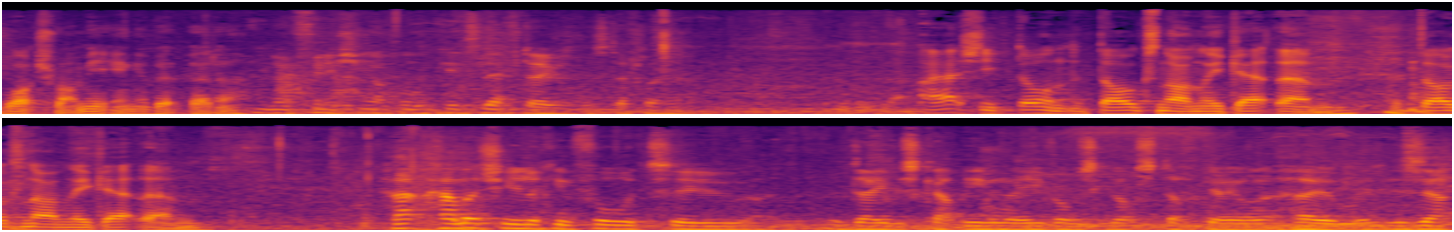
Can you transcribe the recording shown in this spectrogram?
watch what I'm eating a bit better. You know, finishing off all the kids' leftovers and stuff like that. I actually don't. The dogs normally get them. The dogs normally get them. How, how much are you looking forward to uh, the Davis Cup, even though you've obviously got stuff going on at home? Is that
